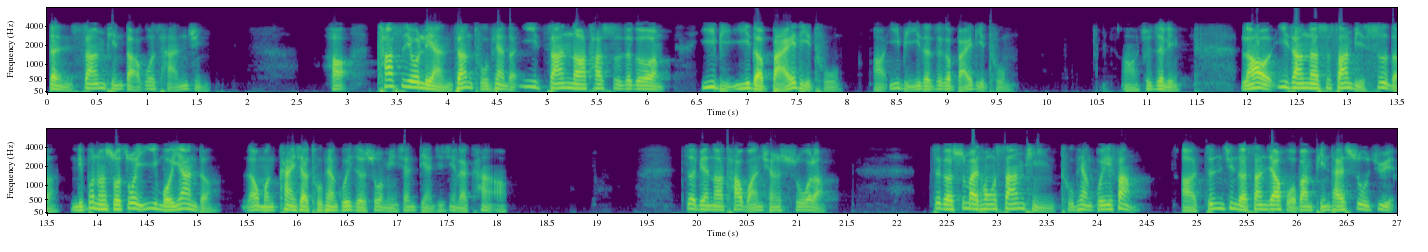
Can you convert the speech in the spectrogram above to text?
等商品导购场景。好，它是有两张图片的，一张呢，它是这个一比一的白底图啊，一比一的这个白底图啊，就这里，然后一张呢是三比四的，你不能说做一模一样的。然后我们看一下图片规则说明，先点击进来看啊，这边呢他完全说了，这个速卖通商品图片规范啊，增进的商家伙伴平台数据。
